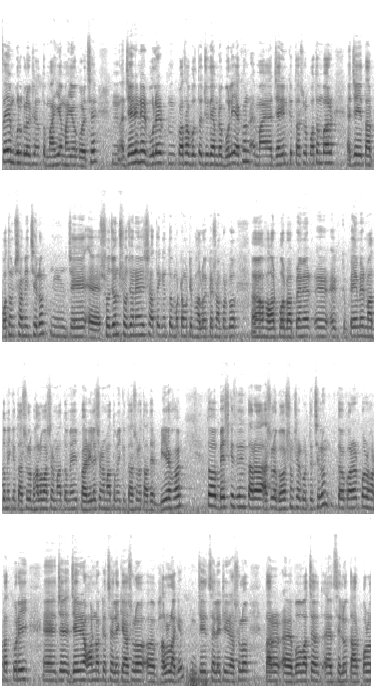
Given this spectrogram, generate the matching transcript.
সেম ভুলগুলো কিন্তু মাহিয়া মাহিয়াও করেছে। জেরিনের ভুলের কথা বলতে যদি আমরা বলি, এখন জেরিন কিন্তু আসলে প্রথমবার যে তার প্রথম স্বামী ছিল যে সজন সজনের সাথে কিন্তু মোটামুটি ভালো একটা সম্পর্ক হওয়ার পর বা প্রেমের প্রেমের মাধ্যমে কিন্তু আসলে ভালোবাসার মাধ্যমে বা রিলেশনের মাধ্যমে কিন্তু আসলে তাদের বিয়ে হয়। তো বেশ কিছুদিন তারা আসলে ঘর সংসার করতেছিল। তো করার পর হঠাৎ করেই যে যে অন্য একটা ছেলেকে আসলে ভালো লাগে। যে ছেলেটির আসলে তার বউ বাচ্চা ছিল, তারপরও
